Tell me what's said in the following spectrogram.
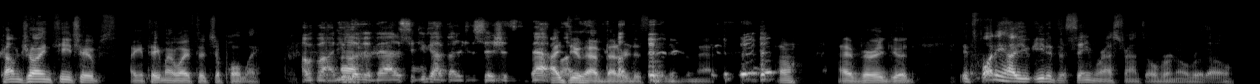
come join Teach Hoops. I can take my wife to Chipotle. Come on. You Uh, live in Madison. You got better decisions than that. I bud. do have better decisions than that. Oh, I have very good. It's funny how you eat at the same restaurants over and over, though.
